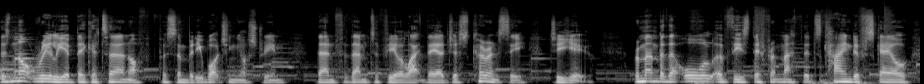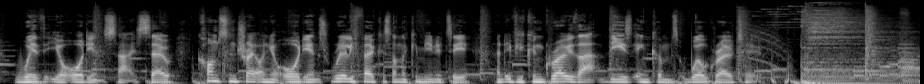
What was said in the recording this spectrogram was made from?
there's not really a bigger turnoff for somebody watching your stream than for them to feel like they are just currency to you. Remember that all of these different methods kind of scale with your audience size. So concentrate on your audience, really focus on the community, and if you can grow that, these incomes will grow too.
